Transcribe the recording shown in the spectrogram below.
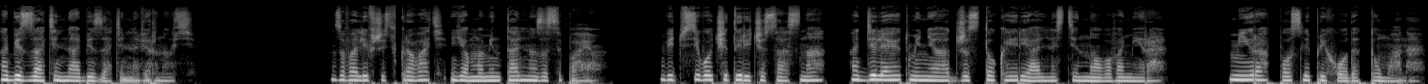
Обязательно, обязательно вернусь. Завалившись в кровать, я моментально засыпаю. Ведь всего четыре часа сна отделяют меня от жестокой реальности нового мира. Мира после прихода тумана.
